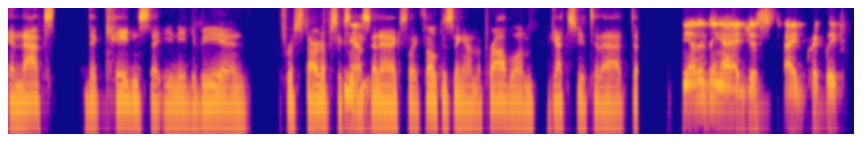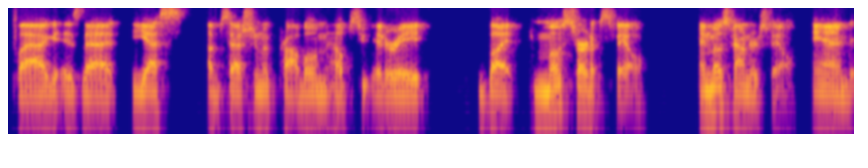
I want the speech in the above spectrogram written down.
And that's the cadence that you need to be in for startup success yeah. and actually focusing on the problem gets you to that uh, the other thing I just I'd quickly flag is that yes, obsession with problem helps you iterate, but most startups fail and most founders fail. And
